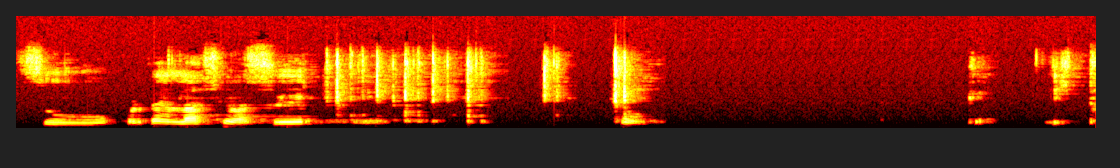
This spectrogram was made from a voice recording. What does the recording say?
su puerta de enlace va a ser listo.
